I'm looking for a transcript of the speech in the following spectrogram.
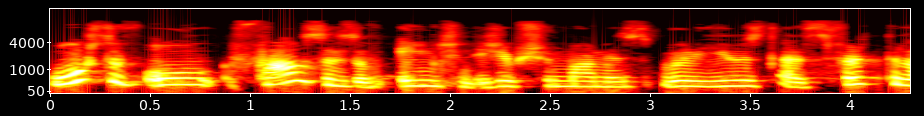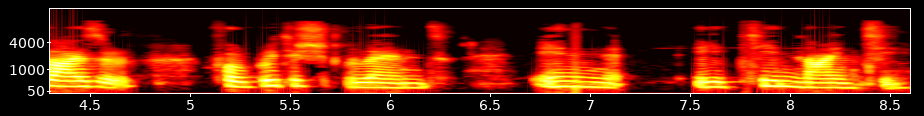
Worst of all, thousands of ancient Egyptian mummies were used as fertilizer for British land in 1890.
